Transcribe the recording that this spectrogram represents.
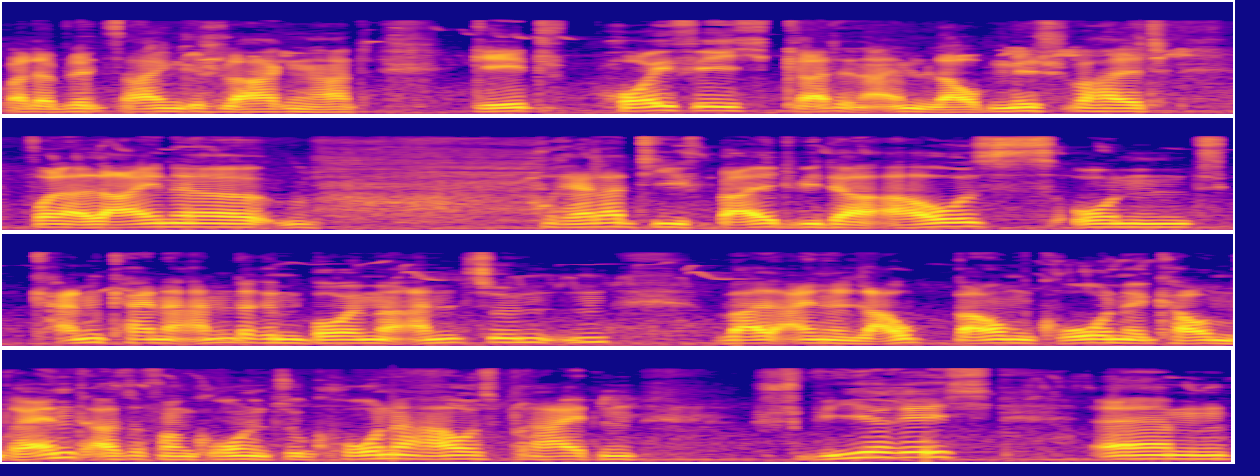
weil der Blitz eingeschlagen hat, geht häufig, gerade in einem Laubmischwald, von alleine relativ bald wieder aus und kann keine anderen Bäume anzünden, weil eine Laubbaumkrone kaum brennt, also von Krone zu Krone ausbreiten schwierig. Ähm,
